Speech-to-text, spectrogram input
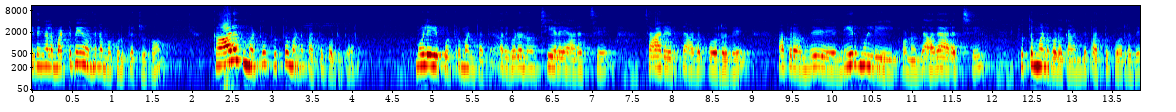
இதுங்களை மட்டுமே வந்து நம்ம கொடுத்துட்ருக்கோம். காலுக்கு மட்டும் புத்து மண் பத்து போட்டுட்டு வரோம். மூலிகை புற்றுமண் பத்து. அது கூட நொச்சி இலையை அரைச்சி சாறு எடுத்து அதை போடுறது. அப்புறம் வந்து நீர்முள்ளி கொண்டு வந்து அதை அரைச்சி புத்துமண் கூட கலந்து பத்து போடுறது.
